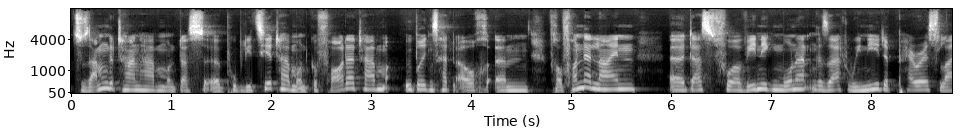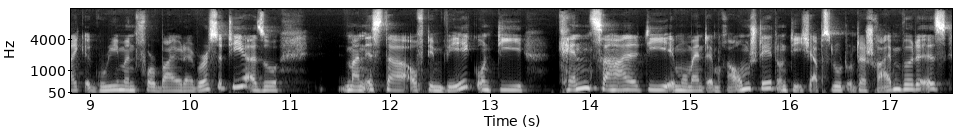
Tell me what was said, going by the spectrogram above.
zusammengetan haben und das äh, publiziert haben und gefordert haben. Übrigens hat auch ähm, Frau von der Leyen äh, das vor wenigen Monaten gesagt, we need a Paris-like agreement for biodiversity. Also man ist da auf dem Weg und die Kennzahl, die im Moment im Raum steht und die ich absolut unterschreiben würde, ist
